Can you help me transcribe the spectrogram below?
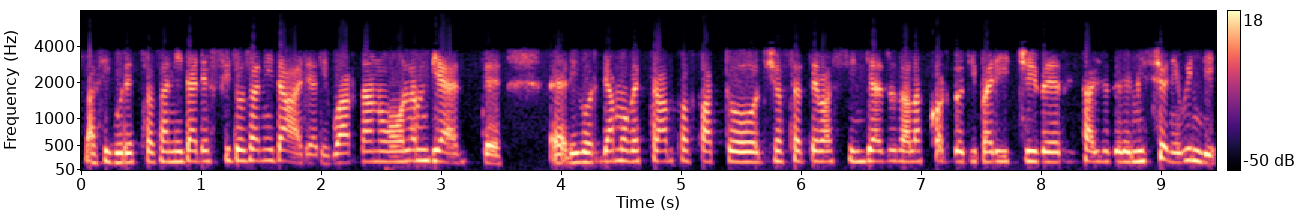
la sicurezza sanitaria e fitosanitaria, riguardano l'ambiente, eh, ricordiamo che Trump ha fatto 17 passi indietro dall'accordo di Parigi per il taglio delle emissioni, quindi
